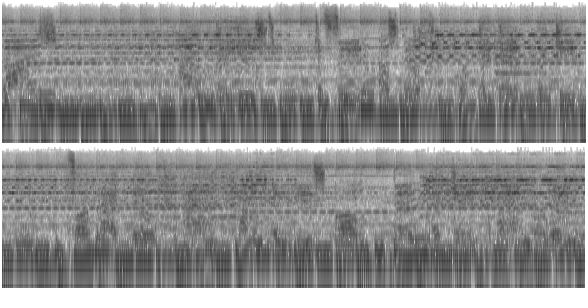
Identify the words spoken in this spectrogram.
lies. And they used to feed us milk. What they did, they keep for their milk And London is all dead again. And the winning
